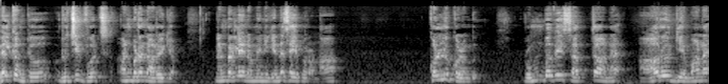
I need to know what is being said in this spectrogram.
வெல்கம் டு ருச்சி ஃபுட்ஸ் அன்புடன் ஆரோக்கியம். நண்பர்களே நம்ம இன்றைக்கி என்ன செய்ய போகிறோம்னா கொள்ளு குழம்பு. ரொம்பவே சத்தான ஆரோக்கியமான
